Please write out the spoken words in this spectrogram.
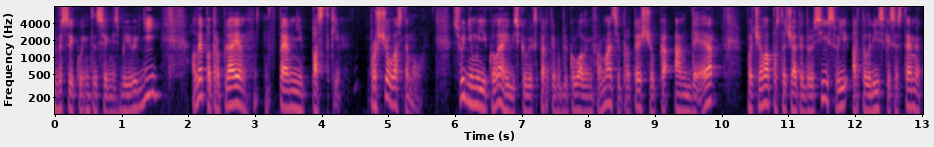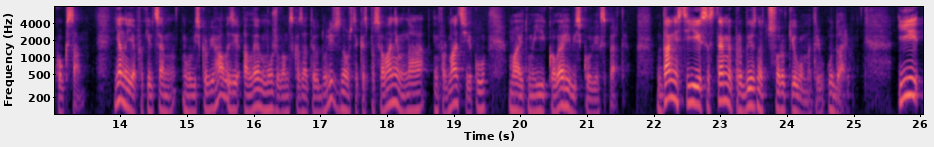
високу інтенсивність бойових дій, але потрапляє в певні пастки. Про що власне мова? Сьогодні мої колеги, військові експерти, публікували інформацію про те, що КНДР почала постачати до Росії свої артилерійські системи Коксан. Я не є фахівцем у військовій галузі, але можу вам сказати одну річ знову ж таки з посиланням на інформацію, яку мають мої колеги, військові експерти. Дальність цієї системи приблизно 40 кілометрів ударів. І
